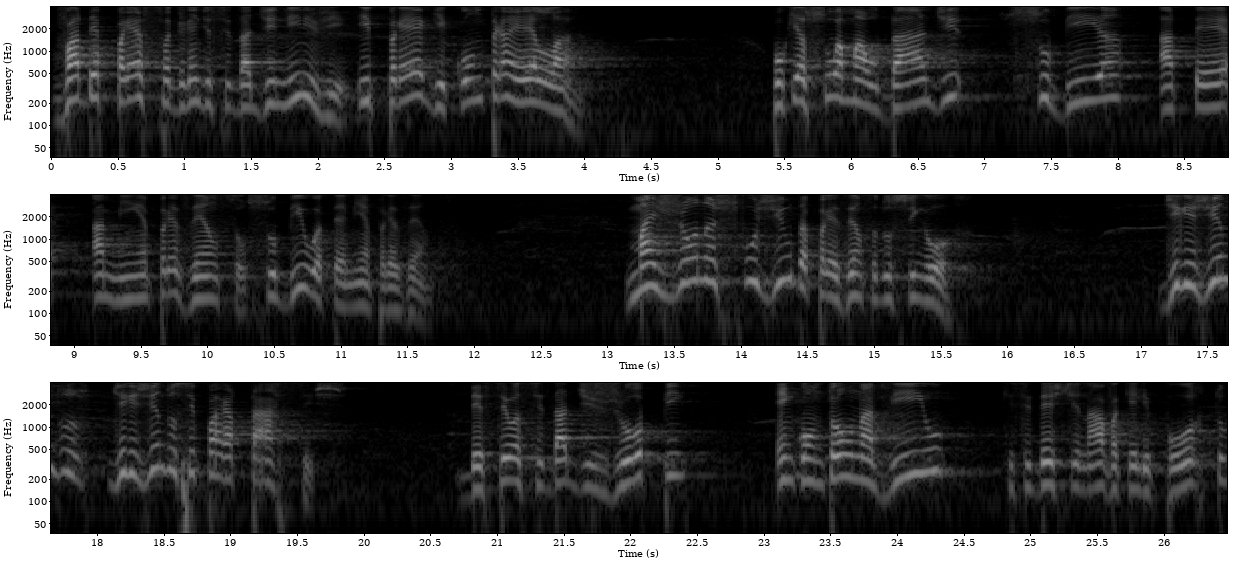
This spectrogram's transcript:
Vá depressa à grande cidade de Nínive e pregue contra ela, porque a sua maldade subia até a minha presença, ou subiu até a minha presença. Mas Jonas fugiu da presença do Senhor Dirigindo-se dirigindo para Tarsis, desceu à cidade de Jope, encontrou um navio que se destinava àquele porto,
